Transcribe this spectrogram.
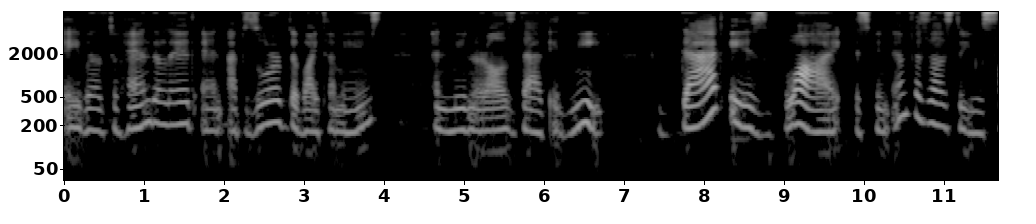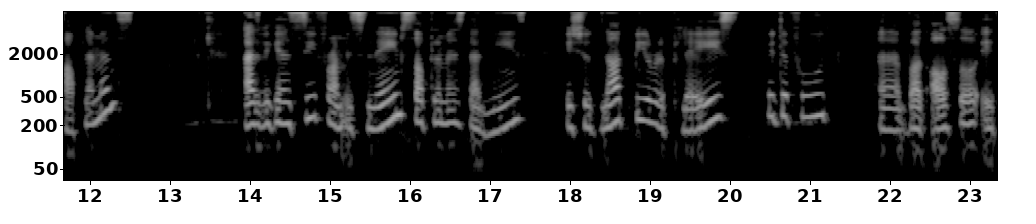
able to handle it and absorb the vitamins and minerals that it needs. That is why it's been emphasized to use supplements. As we can see from its name, supplements, that means it should not be replaced with the food, uh, but also it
